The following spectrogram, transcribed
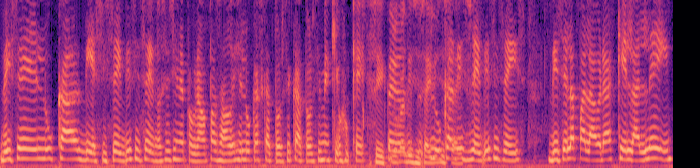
Dice Lucas 16, 16, no sé si en el programa pasado dije Lucas 14, 14, me equivoqué. Sí, pero Lucas 16, Lucas 16, 16 dice la palabra que la ley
